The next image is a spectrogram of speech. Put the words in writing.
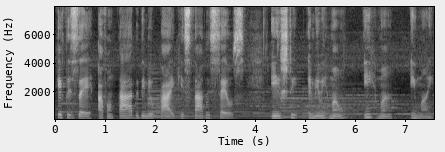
que fizer a vontade de meu Pai que está nos céus, este é meu irmão, irmã e mãe.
